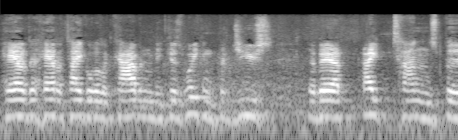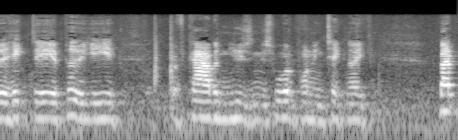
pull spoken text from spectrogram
how to how to take all the carbon because we can produce about eight tonnes per hectare per year of carbon using this water ponding technique. But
